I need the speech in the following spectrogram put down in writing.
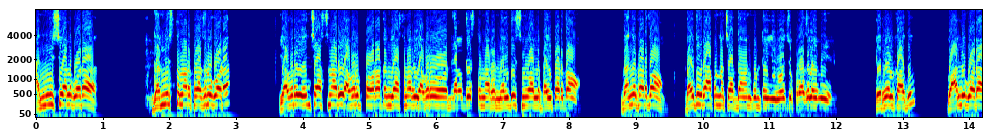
అన్ని విషయాలు కూడా గమనిస్తున్నారు ప్రజలు కూడా. ఎవరు ఏం చేస్తున్నారు ఎవరు పోరాటం చేస్తున్నారు ఎవరు నిలదీస్తున్నారు నిలదీసిన వాళ్ళు భయపెడదాం బెంగ పెడదాం బయటికి రాకుండా చేద్దాం అనుకుంటే ఈ రోజు ప్రజలేమి ఎర్రోలు కాదు. వాళ్ళు కూడా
